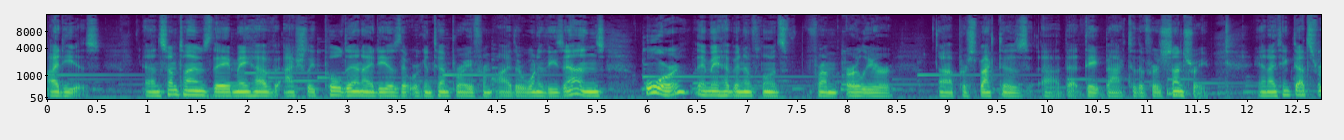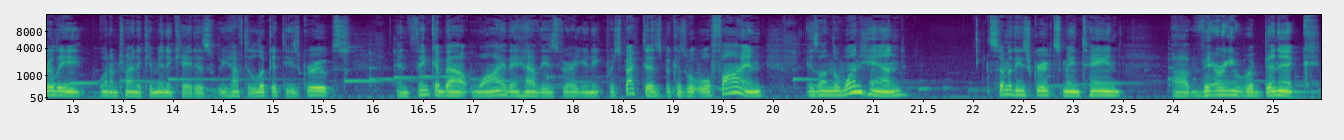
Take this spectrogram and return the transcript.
ideas. And sometimes they may have actually pulled in ideas that were contemporary from either one of these ends, or they may have been influenced from earlier uh, perspectives uh, that date back to the first century. And I think that's really what I'm trying to communicate is we have to look at these groups and think about why they have these very unique perspectives because what we'll find is on the one hand, some of these groups maintained uh, very rabbinic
